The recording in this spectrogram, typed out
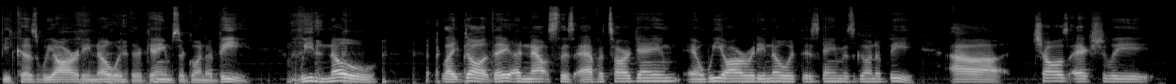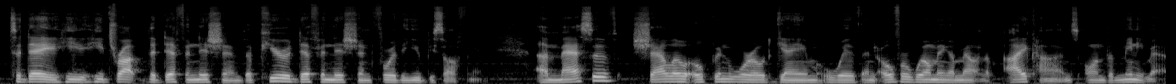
because we already know what their games are going to be we know like dog they announced this avatar game and we already know what this game is going to be uh charles actually today he he dropped the definition the pure definition for the ubisoftening a massive shallow open world game with an overwhelming amount of icons on the minimap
